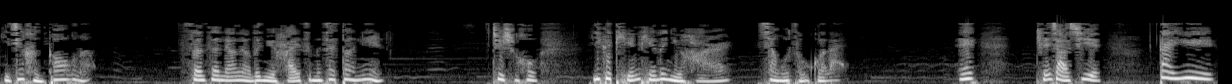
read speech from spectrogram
已经很高了，三三两两的女孩子们在锻炼。这时候，一个甜甜的女孩向我走过来。哎，陈小旭，黛玉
